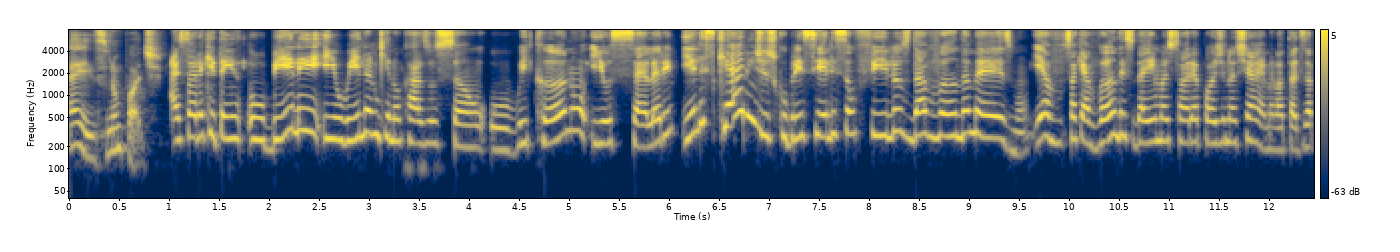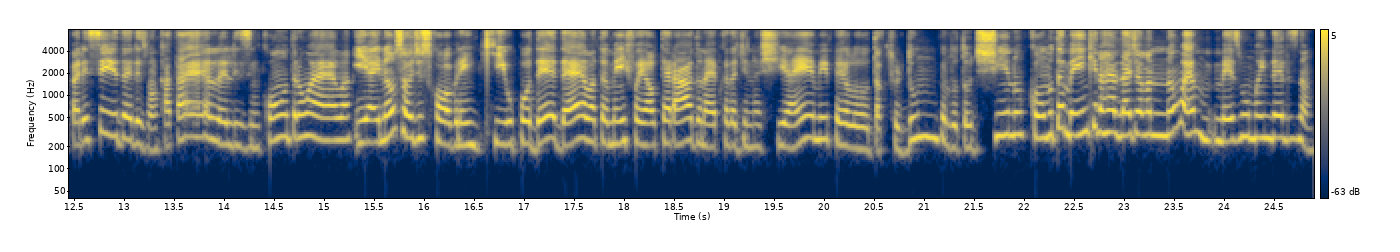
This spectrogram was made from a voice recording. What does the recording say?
É isso, não pode. A história que tem o Billy e o William, que no caso são o Wicano e o Celery. E eles querem descobrir se eles são filhos da Wanda mesmo. E a, só que a Wanda, isso daí é uma história pós-dinastia M. Ela tá desaparecida, eles vão catar ela, eles encontram ela. E aí não só descobrem que o poder dela também foi alterado na época da dinastia M pelo Dr. Doom, pelo Dr. Destino, como também que na realidade verdade, ela não é mesmo mãe deles, não.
